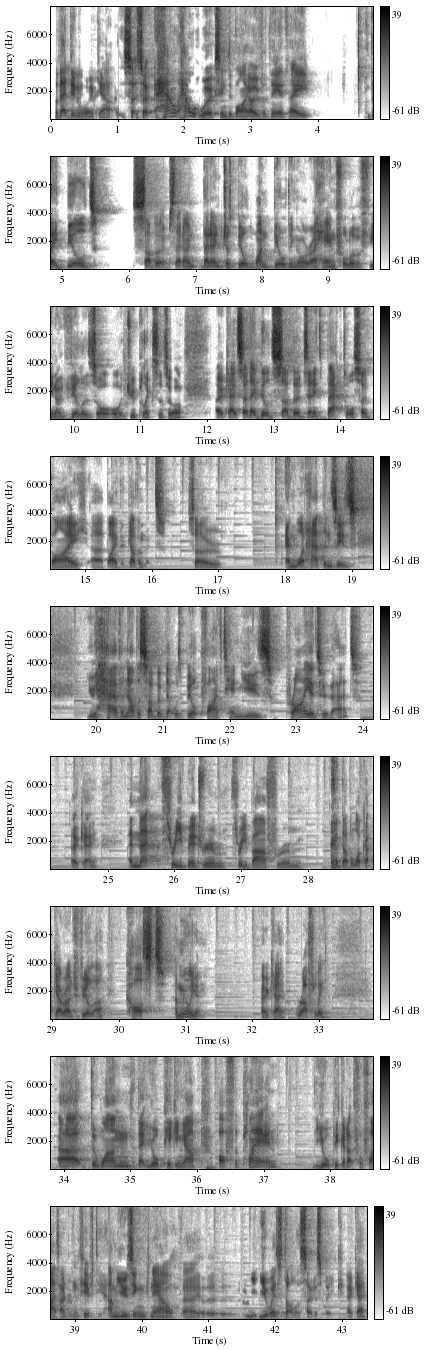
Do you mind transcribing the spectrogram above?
but that didn't work out. So, so how how it works in Dubai over there? They they build suburbs. They don't they don't just build one building or a handful of you know villas or, or duplexes or okay. So they build suburbs, and it's backed also by uh, by the government. So, and what happens is you have another suburb that was built five ten years prior to that, okay, and that three bedroom, three bathroom, double lock up garage villa costs a million. okay, roughly. Uh, the one that you're picking up off the plan, you'll pick it up for 550. I'm using now uh, US dollars, so to speak, okay?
